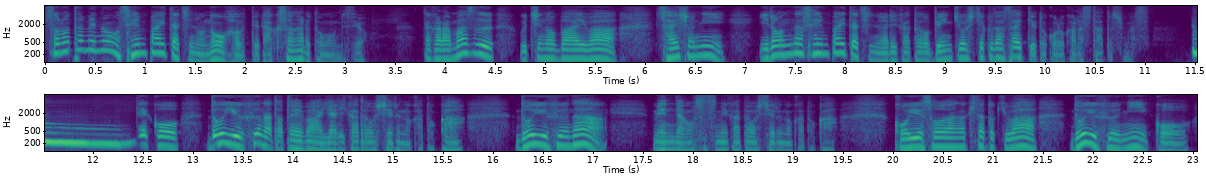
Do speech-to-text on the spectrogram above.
そのための先輩たちのノウハウってたくさんあると思うんですよ。だからまず、うちの場合は、最初にいろんな先輩たちのやり方を勉強してくださいっていうところからスタートします。で、こう、どういうふうな、例えばやり方をしているのかとか、どういうふうな面談を進め方をしているのかとか、こういう相談が来たときは、どういうふうに、こう、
